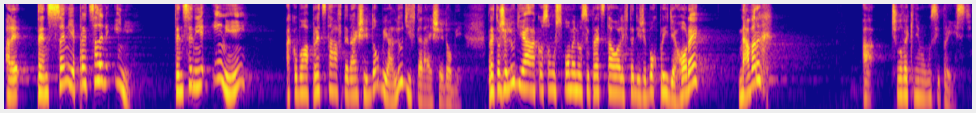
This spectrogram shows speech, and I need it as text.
ale ten sen je predsa len iný. Ten sen je iný, ako bola predstava v tedajšej doby a ľudí v tedajšej doby. Pretože ľudia, ako som už spomenul, si predstavovali vtedy, že Boh príde hore, na vrch a človek k nemu musí prísť.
